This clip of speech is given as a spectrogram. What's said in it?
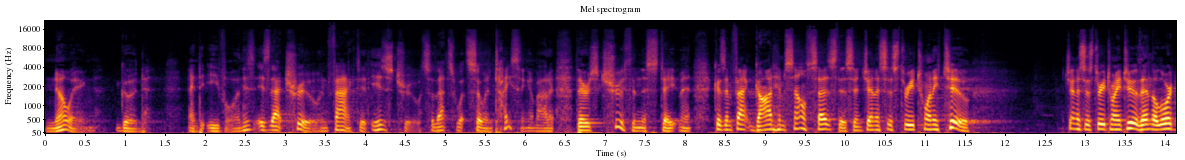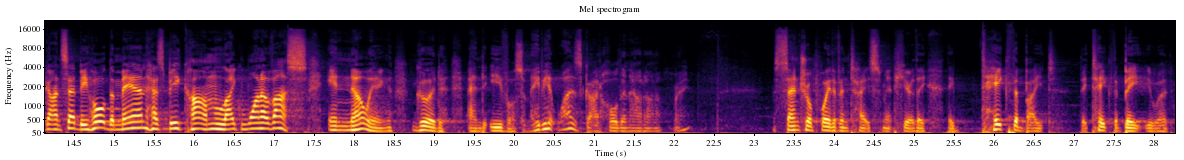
knowing good and evil. And is, is that true? In fact, it is true. So that's what's so enticing about it. There's truth in this statement because in fact God himself says this in Genesis 3:22. Genesis 3:22 Then the Lord God said, behold the man has become like one of us in knowing good and evil. So maybe it was God holding out on him, right? The central point of enticement here. They they take the bite. They take the bait, you would.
